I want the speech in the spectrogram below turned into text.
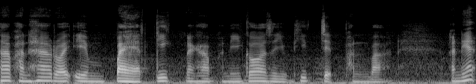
5,500M 8 g b นะครับ อันนี้ก็จะอยู่ที่ 7,000 บาท อันเนี้ย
